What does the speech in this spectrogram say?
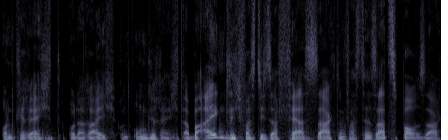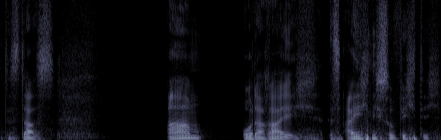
und gerecht oder reich und ungerecht. Aber eigentlich, was dieser Vers sagt und was der Satzbau sagt, ist das. Arm oder reich ist eigentlich nicht so wichtig.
